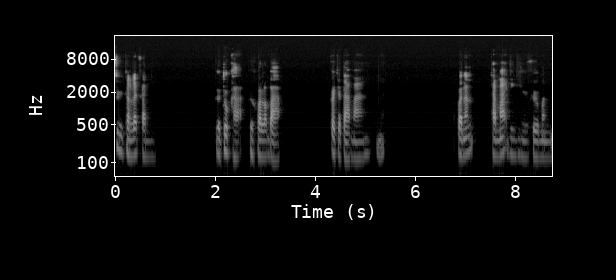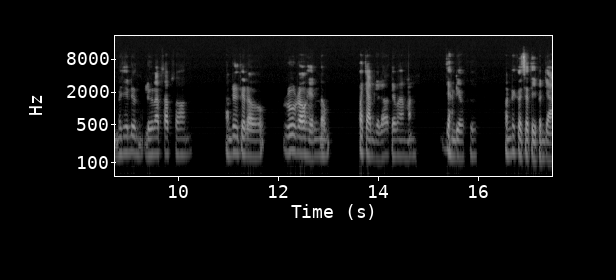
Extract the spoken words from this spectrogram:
ซึ่งกันและกัน เกิดทุกขะคือความลำบาก ก็จะตามมา เพราะนั้นธรรมะจริงๆคือมันไม่ใช่เรื่องเรื่องรับซับซ้อน มันเรื่องที่เรารู้เราเห็นเราประจำอยู่แล้ว แต่ว่ามันอย่างเดียวคือ มันไม่เกิดสติปัญญา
